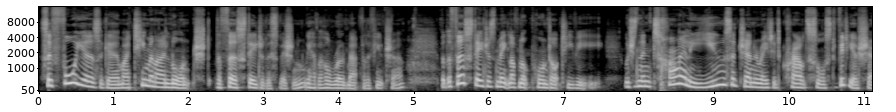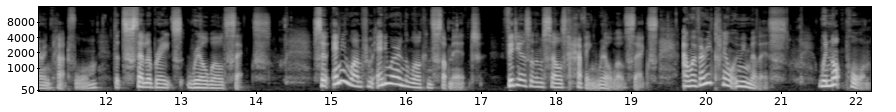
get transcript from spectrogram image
So, four years ago, my team and I launched the first stage of this vision. We have a whole roadmap for the future. But the first stage is MakeLoveNotPorn.tv, which is an entirely user generated, crowdsourced video sharing platform that celebrates real world sex. So, anyone from anywhere in the world can submit videos of themselves having real world sex. And we're very clear what we mean by this. We're not porn,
